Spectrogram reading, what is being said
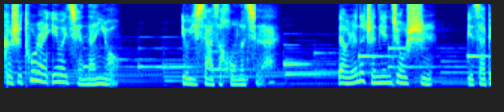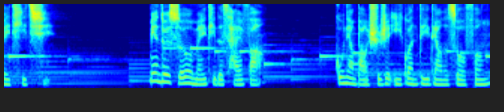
可是突然因为前男友，又一下子红了起来，两人的陈年旧事也在被提起。面对所有媒体的采访，姑娘保持着一贯低调的作风，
